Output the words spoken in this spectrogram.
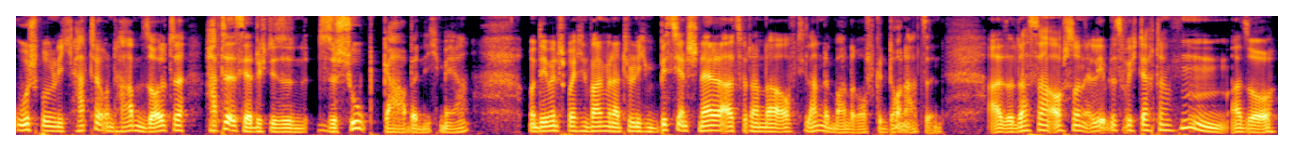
ursprünglich hatte und haben sollte, hatte es ja durch diese, diese Schubgabe nicht mehr. Und dementsprechend waren wir natürlich ein bisschen schnell, als wir dann da auf die Landebahn drauf gedonnert sind. Also das war auch so ein Erlebnis, wo ich dachte, hm, also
